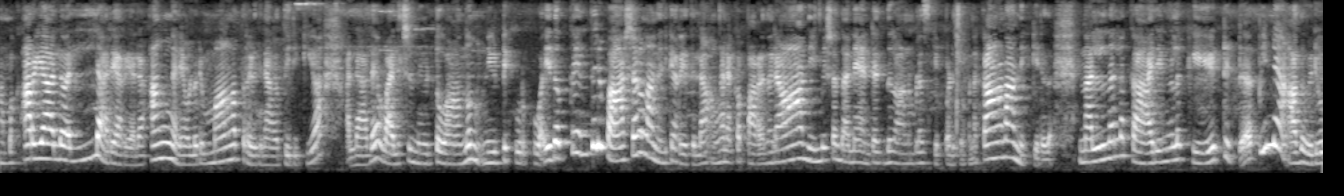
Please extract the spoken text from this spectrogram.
നമുക്ക് അറിയാമല്ലോ എല്ലാവരെയും അറിയാമല്ലോ അങ്ങനെയുള്ളൊരു മാത്രം ഇതിനകത്ത് ഇരിക്കുക. അല്ലാതെ വലിച്ചു നീട്ടുവാന്നും നീട്ടിക്കുറുക്കുക ഇതൊക്കെ എന്തൊരു ഭാഷകളാണെന്ന് എനിക്കറിയത്തില്ല. അങ്ങനെയൊക്കെ പറയുന്നവർ ആ നിമിഷം തന്നെ എന്റെ ഇത് കാണുമ്പോൾ സ്കിപ്പ് അടിച്ച് നോക്കണം കാണാൻ നിൽക്കരുത് നല്ല നല്ല കാര്യങ്ങൾ കേട്ടിട്ട് പിന്നെ അതൊരു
